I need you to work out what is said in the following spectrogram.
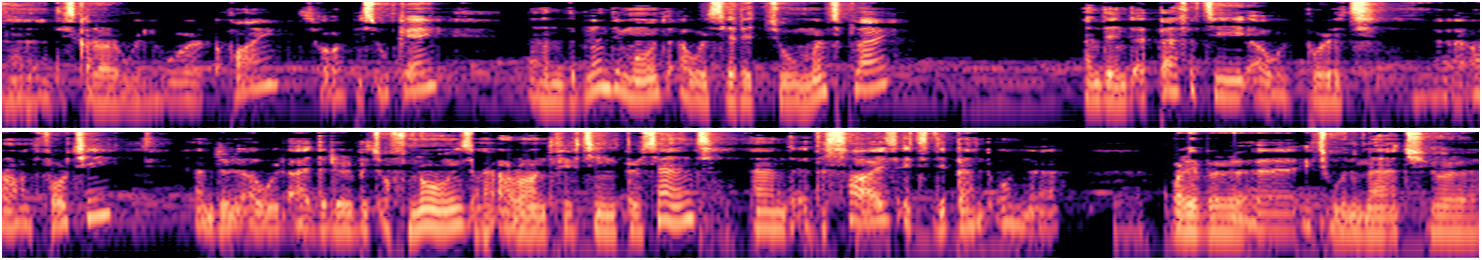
Uh, this color will work fine so it's okay. And the blending mode I will set it to multiply and then the opacity I will put it uh, around 40 and then I will add a little bit of noise uh, around 15% and the size it depends on uh, whatever uh, it will match your uh,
